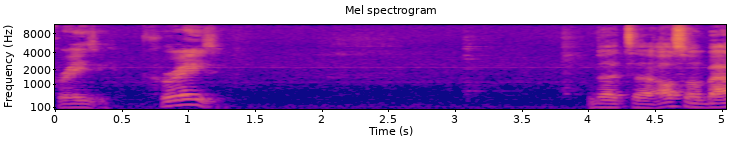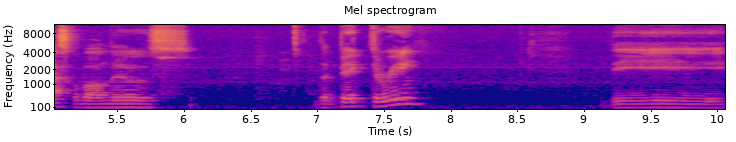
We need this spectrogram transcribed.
Crazy, crazy. But uh, also in basketball news, the big three, the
